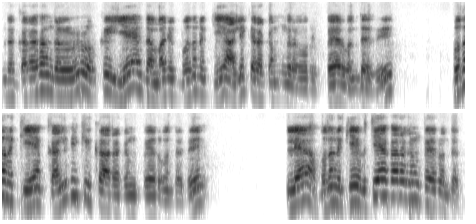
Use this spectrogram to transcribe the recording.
இந்த கிரகங்களுக்கு ஏன் இந்த மாதிரி புதனுக்கு ஏன் அலிக்கரகம்ங்கிற ஒரு பேர் வந்தது? புதனுக்கு ஏன் கல்விக்கு காரகன் பேர் வந்தது? இல்லையா? புதனுக்கு ஏன் வித்தியாகாரகன் பேர் வந்தது?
